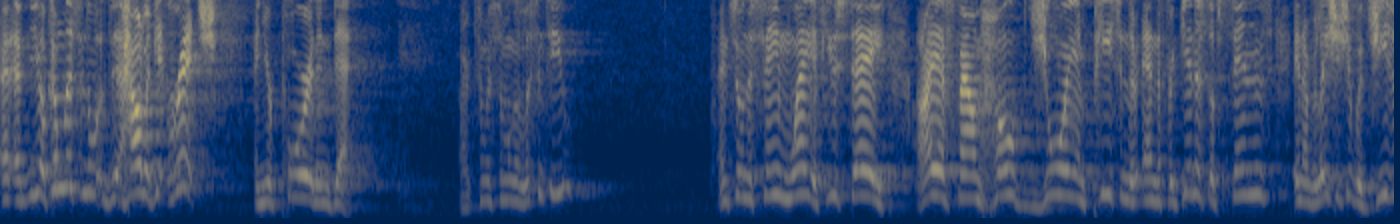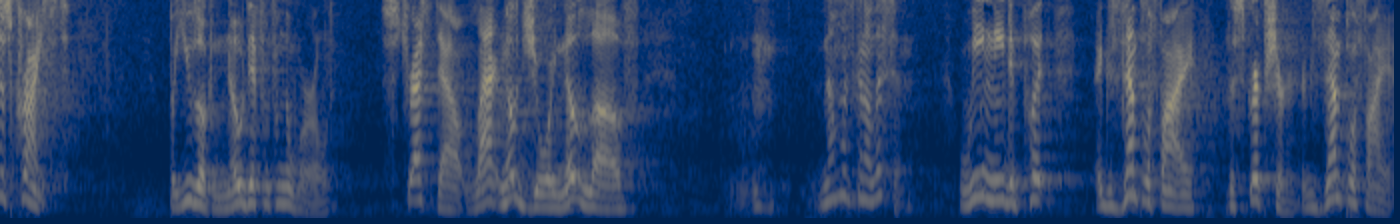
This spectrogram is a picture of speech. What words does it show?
And, and, you know, come listen to how to get rich. And you're poor and in debt. All right, someone, someone to listen to you? And so, in the same way, if you say, I have found hope, joy, and peace the, and the forgiveness of sins in a relationship with Jesus Christ, but you look no different from the world, stressed out, lack no joy, no love, no one's going to listen. We need to put exemplify the scripture, exemplify it,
